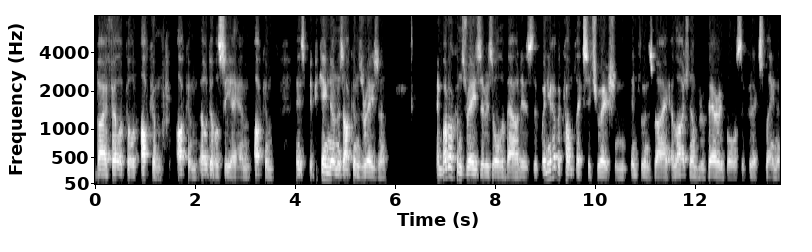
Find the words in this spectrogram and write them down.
by a fellow called Occam, Occam, O-C-C-A-M, Occam. it became known as Occam's razor. And what Occam's razor is all about is that when you have a complex situation influenced by a large number of variables that could explain it,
